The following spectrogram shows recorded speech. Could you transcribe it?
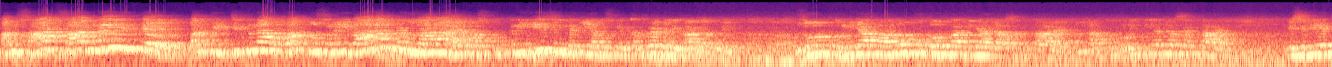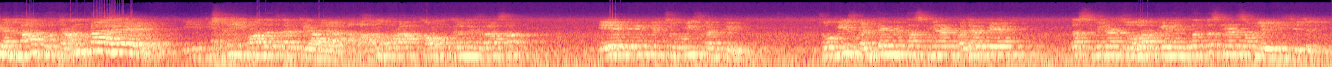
ہم ساٹھ سال نہیں لکھتے، بلکہ جتنا وقت اس نے عبادت میں گزارا ہے، بس اتنی ہی زندگی ہم اس کے قطبے میں لکھا کرتے ہیں۔ حضور دنیا والوں کو دھوکہ دیا جا سکتا ہے، اللہ کو تھوڑی دیا جا سکتا ہے۔ اس لیے کہ اللہ کو جانتا ہے کہ یہ کتنی عبادت کر کے آیا۔ اب ہم اور آپ کاؤنٹ کر لیں ذرا سا۔ ایک دن میں چوبیس گھنٹے۔ چوبیس گھنٹے میں دس منٹ بجر کے، دس منٹ زہر کے دس دس منٹ سب لے لیجیے چلیے۔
